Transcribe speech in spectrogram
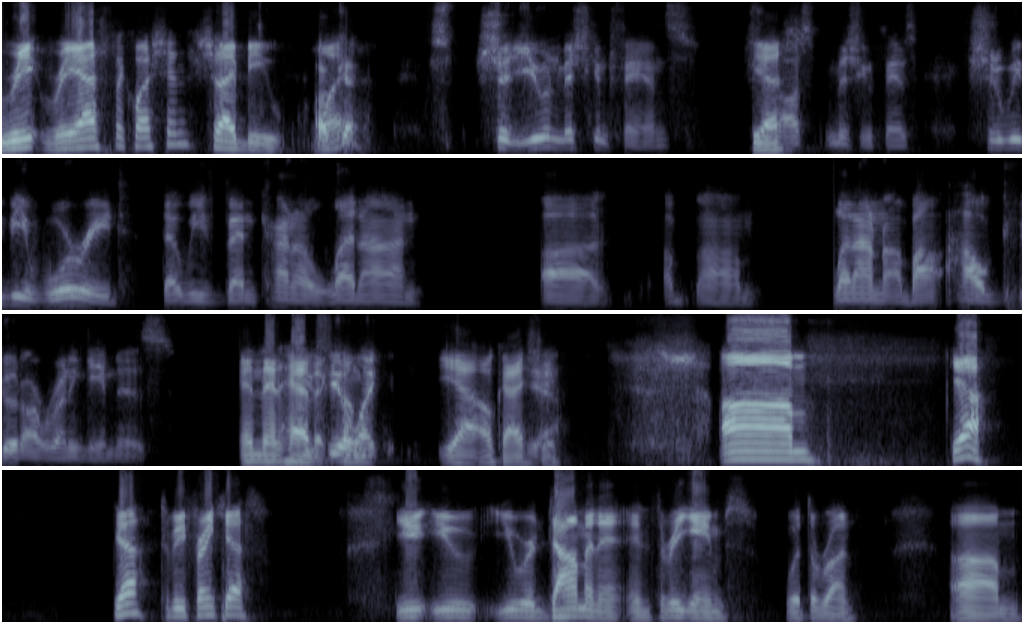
Re re-ask the question. Should I be what? Okay. Should you and Michigan fans, Yes. us Michigan fans, should we be worried that we've been kind of let on, uh, um, let on about how good our running game is? And then have you it feel come. like yeah. Okay. I Yeah. see. Um. Yeah. Yeah. To be frank, yes. You you you were dominant in three games with the run. Um.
